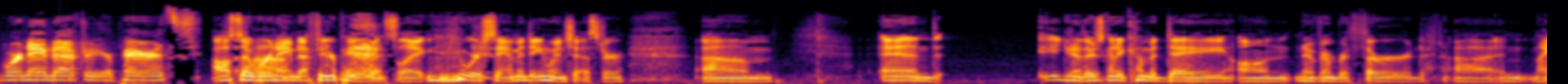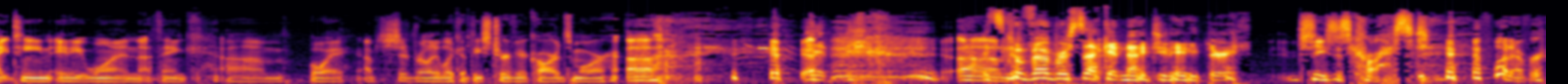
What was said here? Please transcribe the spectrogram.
we're named after your parents. also, we're Uh, named after your parents. Like we're Sam and Dean Winchester, um, and you know, there's going to come a day on November third uh, in 1981. I think. Um, boy, I should really look at these trivia cards more. Uh, It- um, it's November second, nineteen eighty three. Jesus Christ, whatever.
